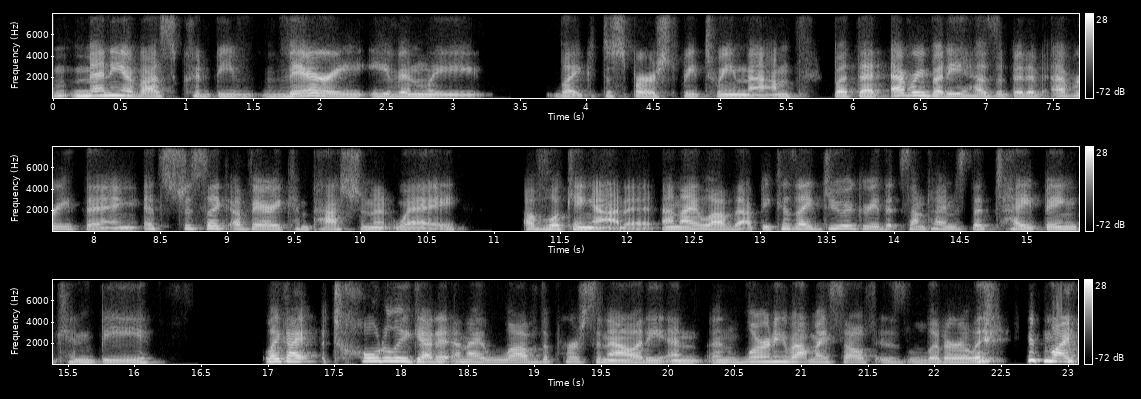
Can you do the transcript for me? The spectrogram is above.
many of us could be very evenly like dispersed between them, but that everybody has a bit of everything. It's just like a very compassionate way of looking at it. And I love that because I do agree that sometimes the typing can be like I totally get it and I love the personality and and learning about myself is literally my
